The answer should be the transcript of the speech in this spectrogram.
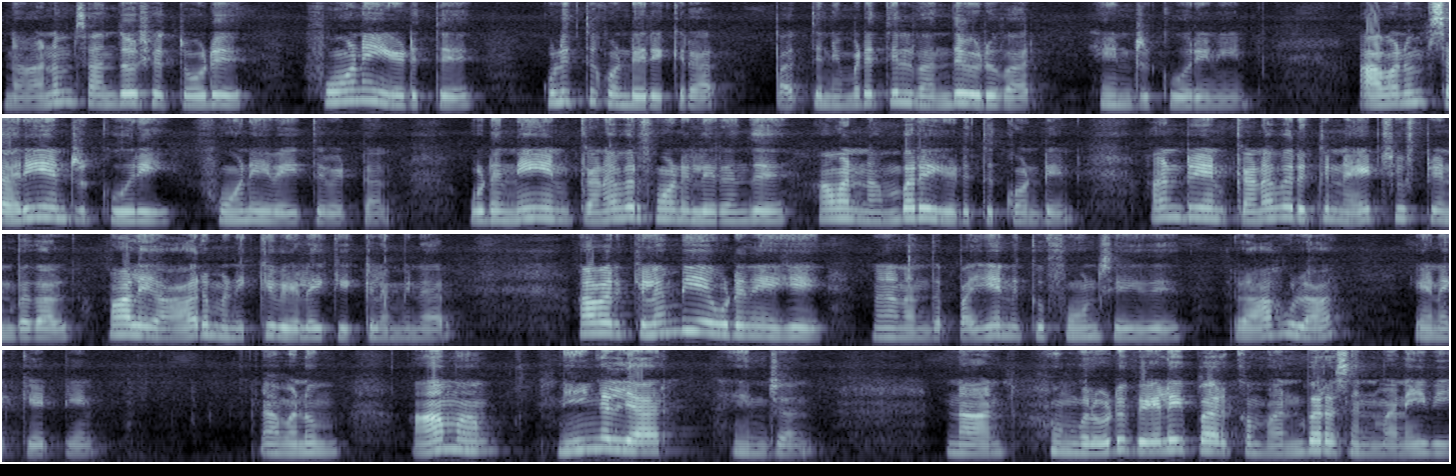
நானும் சந்தோஷத்தோடு ஃபோனை எடுத்து குளித்து கொண்டிருக்கிறார். பத்து நிமிடத்தில் வந்து விடுவார் என்று கூறினேன். அவனும் சரி என்று கூறி ஃபோனை வைத்து விட்டான். உடனே என் கணவர் ஃபோனிலிருந்து அவன் நம்பரை எடுத்துக்கொண்டேன் அன்று என் கணவருக்கு நைட் ஷிஃப்ட் என்பதால் மாலை ஆறு மணிக்கு வேலைக்கு கிளம்பினார். அவர் கிளம்பிய உடனேயே நான் அந்த பையனுக்கு ஃபோன் செய்து ராகுலா? என கேட்டேன். அவனும் ஆமாம் நீங்கள் யார்? என்றான். நான் உங்களோடு வேலை பார்க்கும் அன்பரசன் மனைவி.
